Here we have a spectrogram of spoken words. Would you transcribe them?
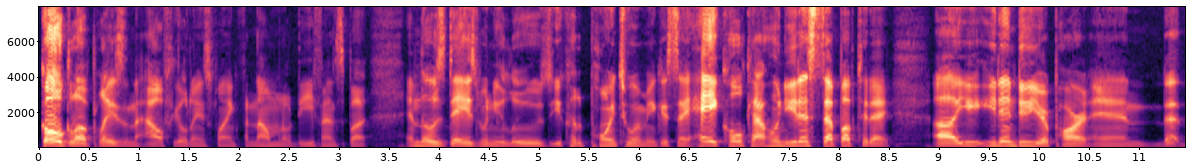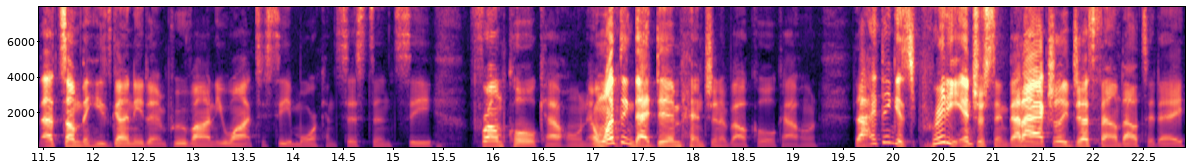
Gold Glove plays in the outfield, and he's playing phenomenal defense. But in those days when you lose, you could point to him. You could say, "Hey, Cole Calhoun, you didn't step up today uh, you you didn't do your part, and that that's something he's gonna need to improve on. You want to see more consistency from Cole Calhoun. And one thing that I did mention about Cole Calhoun that I think is pretty interesting that I actually just found out today.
